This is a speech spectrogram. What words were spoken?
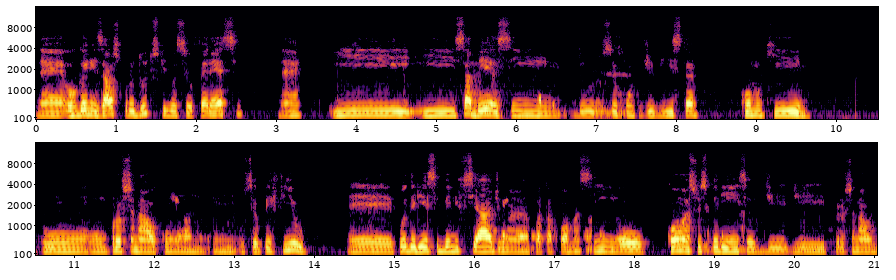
né, organizar os produtos que você oferece, né, e, e saber, assim, do, do, seu ponto de vista, como que um, um profissional com, o seu perfil é, poderia se beneficiar de uma plataforma assim, ou com a sua experiência de, de profissional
